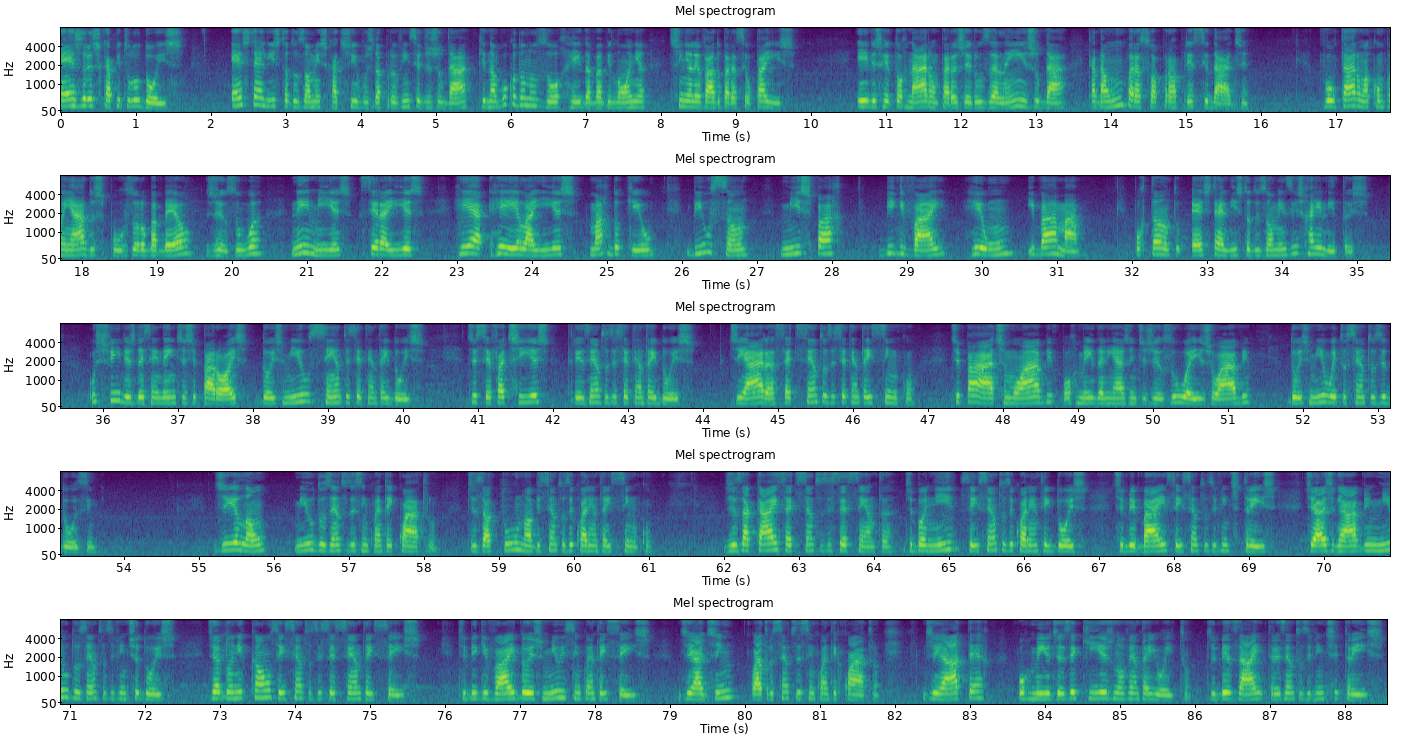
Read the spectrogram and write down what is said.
Esdras capítulo 2 Esta é a lista dos homens cativos da província de Judá que Nabucodonosor, rei da Babilônia, tinha levado para seu país. Eles retornaram para Jerusalém e Judá, cada um para sua própria cidade. Voltaram acompanhados por Zorobabel, Jesua, Neemias, Seraías, Reelaías, Mardoqueu, Bilsan, Mispar, Bigvai, Reum e Baamá. Portanto, esta é a lista dos homens israelitas. Os filhos descendentes de Paróis, 2172. De Cefatias, 372. De Ara, 775. De Paate, Moabe, por meio da linhagem de Jesua e Joabe, 2812. De Elão, 1254 de Zatu 945, de Zacai 760, de Bani 642, de Bebai 623, de Asgab 1222, de Adonicão 666, de Bigvai 2056, de Adim 454, de Ater por meio de Ezequias 98 de Bezai 323,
